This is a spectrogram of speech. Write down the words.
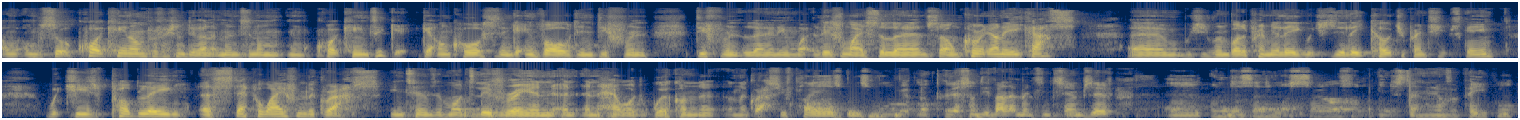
I'm, I'm, sort of quite keen on professional development, and I'm, I'm, quite keen to get, get on courses and get involved in different different learning, different ways to learn. So I'm currently on ECAS, um, which is run by the Premier League, which is the Elite Coach Apprenticeship Scheme which is probably a step away from the grass in terms of my delivery and, and, and how I'd work on the on the grass with players, but it's more about my personal development in terms of um, understanding myself and understanding other people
